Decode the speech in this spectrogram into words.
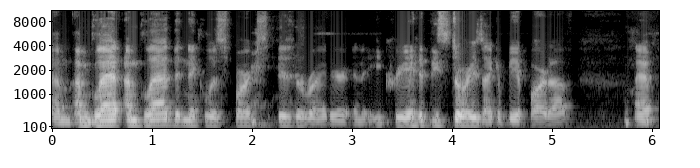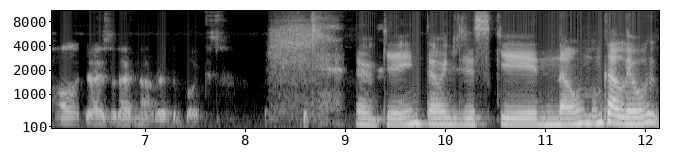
I'm, I'm glad. I'm glad that Nicholas Sparks is a writer and that he created these stories I could be a part of. I apologize that I've not read the books. Ok, então ele disse que não, nunca leu,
